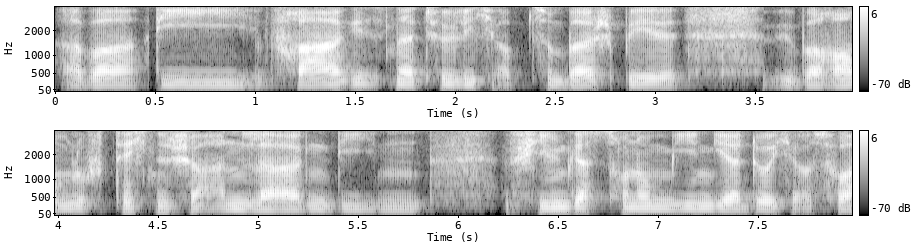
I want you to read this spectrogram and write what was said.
Aber die Frage ist natürlich, ob zum Beispiel über raumlufttechnische Anlagen, die in vielen Gastronomien ja durchaus vorhanden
